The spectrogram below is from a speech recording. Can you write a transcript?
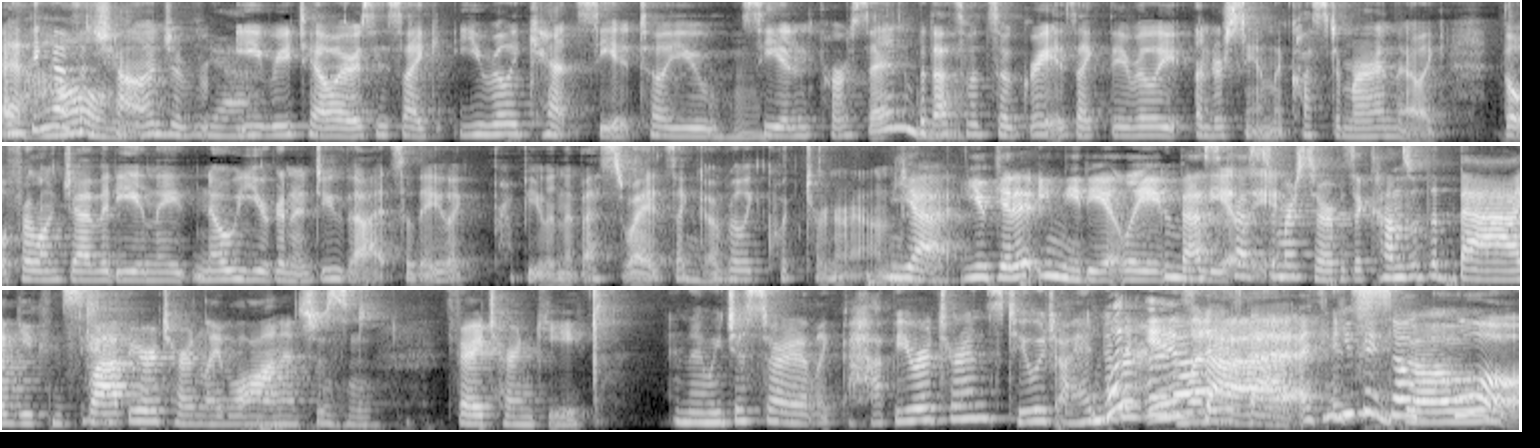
I think that's a challenge of Yeah. e-retailers is like you really can't see it till you mm-hmm. see it in person. But that's what's so great is like they really understand the customer and they're like built for longevity and they know you're gonna do that. So they like prep you in the best way. It's like a mm-hmm. really quick turnaround. Yeah, you get it immediately. Best customer service. It comes with a bag. You can slap your return label on. It's just it's very turnkey. And then we just started like happy returns too, which I had never What heard is of. What is that? that? I think It's you can so go cool.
